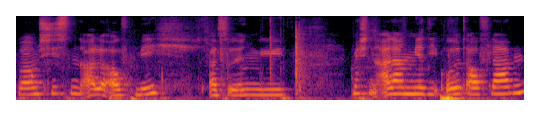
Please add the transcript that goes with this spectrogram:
Warum schießen alle auf mich? Also irgendwie möchten alle an mir die Ult aufladen.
